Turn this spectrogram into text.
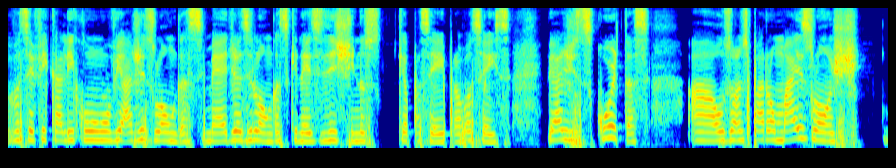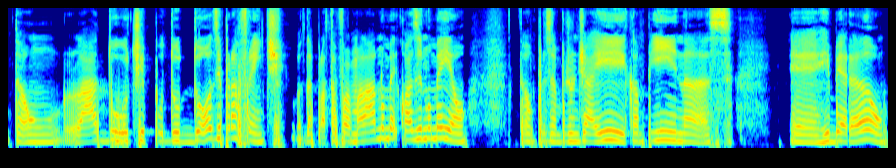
você ficar ali com viagens longas, médias e longas, que nesses destinos que eu passei para vocês. Viagens curtas, ah, os ônibus param mais longe. Então, lá do tipo do 12 para frente, da plataforma lá no, quase no meião. Então, por exemplo, Jundiaí, Campinas, é, Ribeirão,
